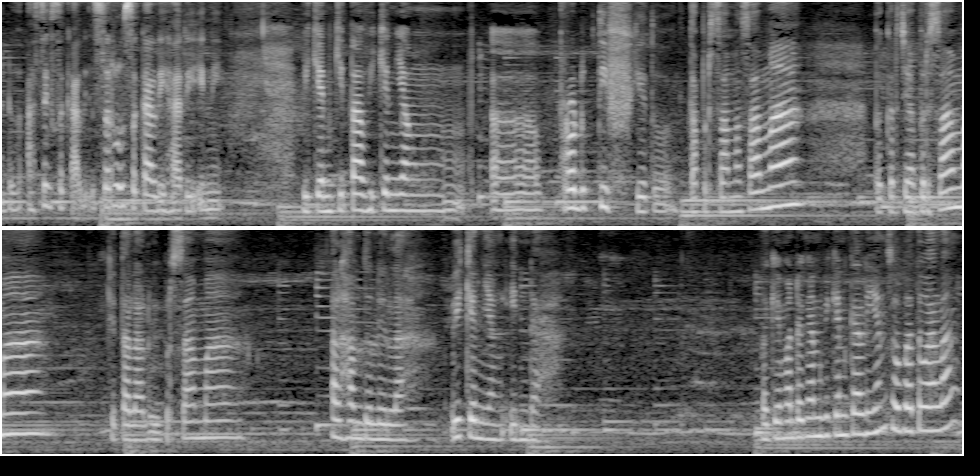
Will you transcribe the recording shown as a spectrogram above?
Aduh asik sekali seru sekali hari ini. Bikin kita bikin yang uh, produktif gitu. Kita bersama-sama bekerja bersama kita lalui bersama. Alhamdulillah weekend yang indah. Bagaimana dengan weekend kalian sobat walang?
